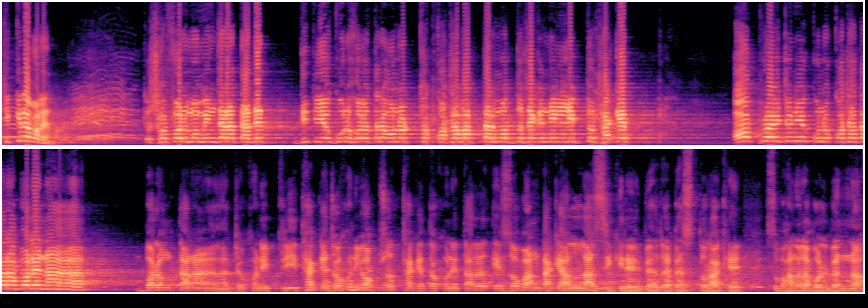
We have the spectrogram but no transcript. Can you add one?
ঠিক কিনা বলেন? তো সফল মমিন যারা, তাদের দ্বিতীয় গুণ হলো তারা অনর্থক কথাবার্তার মধ্য থেকে নির্লিপ্ত থাকে। অপ্রয়োজনীয় কোনো কথা তারা বলে না। বরং তারা যখনই ফ্রি থাকে, যখনই অবসর থাকে, তখনই তারা এই জবানটাকে আল্লাহ জিকিরে ব্যস্ত রাখে। সুবহানাল্লাহ বলবেন না।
